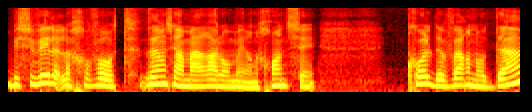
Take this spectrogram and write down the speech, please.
בשביל לחוות, זה מה שהמהר"ל אומר, נכון? שכל דבר נודע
